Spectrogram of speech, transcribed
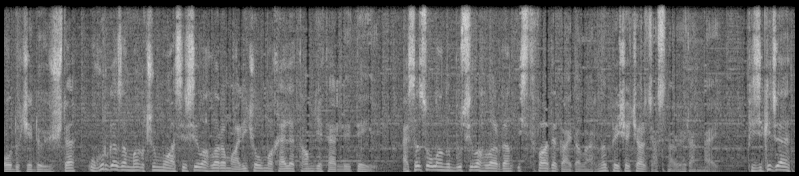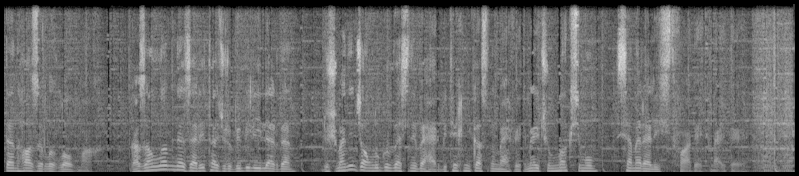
Odur ki, döyüşdə uğur qazanmaq üçün müasir silahlara malik olmaq hələ tam yetərli deyil. Əsas olanı bu silahlardan istifadə qaydalarını peşəkarcasına öyrənmək, fiziki cəhətdən hazırlıqlı olmaq, qazanılan nəzəri təcrübi biliklərdən düşmənin canlı qüvvəsini və hərbi texnikasını məhv etmək üçün maksimum səmərəli istifadə etməkdir.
